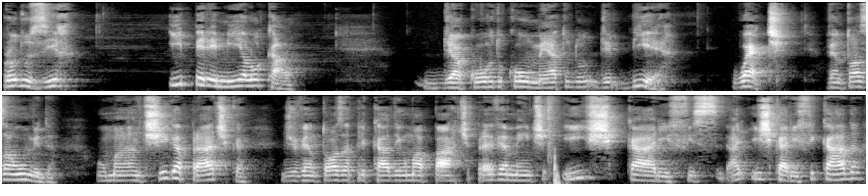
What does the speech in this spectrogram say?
produzir hiperemia local, de acordo com o método de Bier. Wet, ventosa úmida, uma antiga prática de ventosa aplicada em uma parte previamente escarificada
